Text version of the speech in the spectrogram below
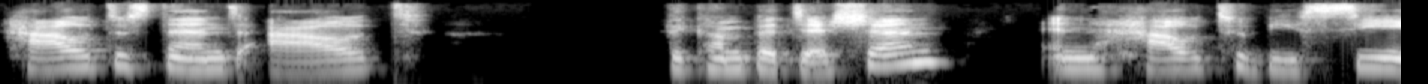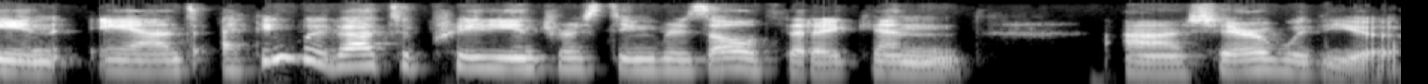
how to stand out the competition and how to be seen. And I think we got to pretty interesting results that I can uh, share with you.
